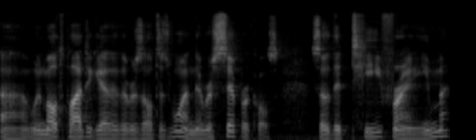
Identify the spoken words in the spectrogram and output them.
uh, when multiplied together, the result is one. They're reciprocals. So the t frame,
